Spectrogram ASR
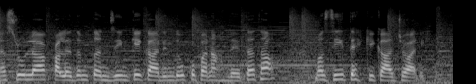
नसरुल्लाह कलदम तंजीम के कारिंदों को पनाह देता था। मजीद तहकीकात जारी है।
